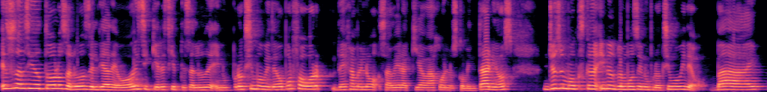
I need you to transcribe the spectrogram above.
Esos han sido todos los saludos del día de hoy. Si quieres que te salude en un próximo video, por favor déjamelo saber aquí abajo en los comentarios. Yo soy Moxka y nos vemos en un próximo video. Bye.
